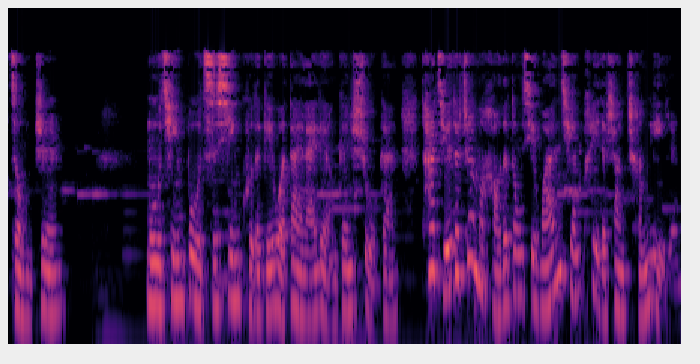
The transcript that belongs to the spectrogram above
总之，母亲不辞辛苦的给我带来两根树干，她觉得这么好的东西完全配得上城里人，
